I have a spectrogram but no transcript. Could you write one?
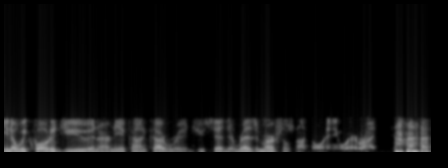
You know, we quoted you in our Neocon coverage. You said that Resimercial's not going anywhere, right?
